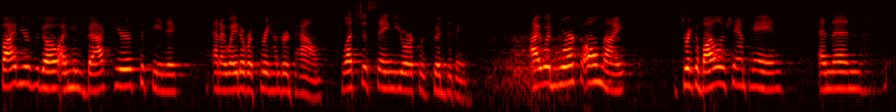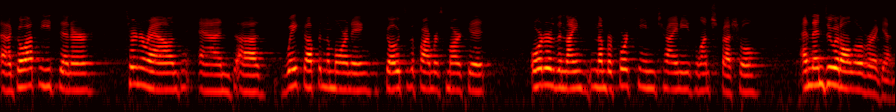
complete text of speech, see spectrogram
Five years ago, I moved back here to Phoenix, and I weighed over 300 pounds. Let's just say New York was good to me. I would work all night, drink a bottle of champagne, and then uh, go out to eat dinner, turn around, and uh, wake up in the morning, go to the farmer's market, order the nine, number 14 Chinese lunch special, and then do it all over again.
